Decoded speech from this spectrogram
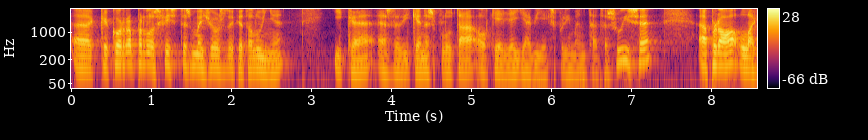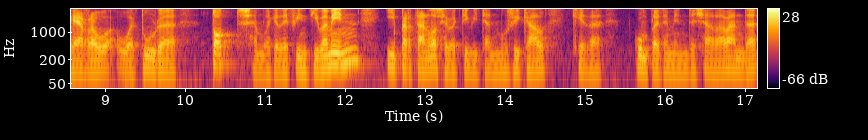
eh, que corre per les festes majors de Catalunya, i que es dediquen a explotar el que ella ja havia experimentat a Suïssa, eh, però la guerra ho, ho atura tot, sembla que definitivament, i per tant la seva activitat musical queda completament deixada a banda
